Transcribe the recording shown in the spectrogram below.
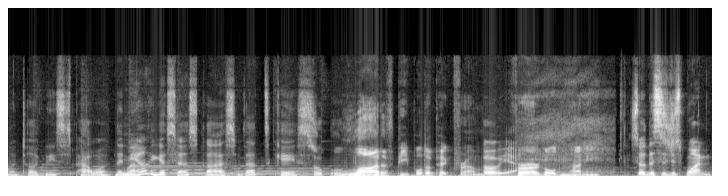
Well, telekinesis power. Then yeah, I guess S class if that's the case. Oh. A lot of people to pick from. Oh, yeah. For our golden honey, So this is just one.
